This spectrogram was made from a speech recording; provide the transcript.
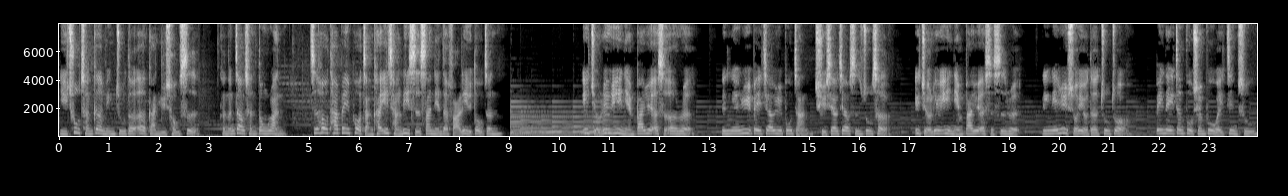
以促成各民族的恶感与仇视，可能造成动乱。之后，他被迫展开一场历时三年的法律斗争。一九六一年八月二十二日，林连玉被教育部长取消教师注册。一九六一年八月二十四日，林连玉所有的著作。被内政部宣布为禁书。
